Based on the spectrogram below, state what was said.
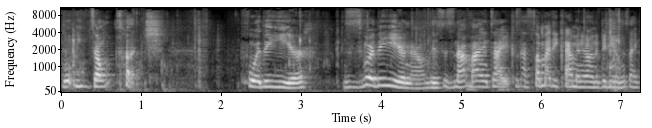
what we don't touch for the year. This is for the year now. This is not my entire, because somebody commented on the video and was like,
